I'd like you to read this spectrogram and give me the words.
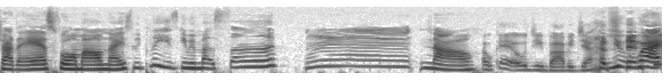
Tried to ask for him all nicely. Please give me my son. Mm, no. Okay, OG Bobby Johnson. You right.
